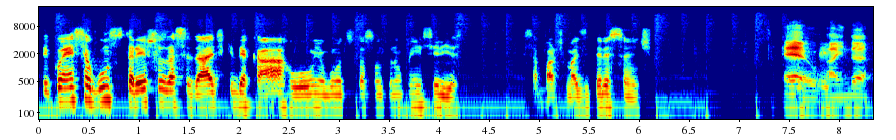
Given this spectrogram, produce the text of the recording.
Você conhece alguns trechos da cidade que de carro ou em alguma outra situação tu não conheceria. Essa parte mais interessante. É, eu ainda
